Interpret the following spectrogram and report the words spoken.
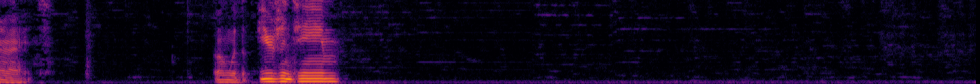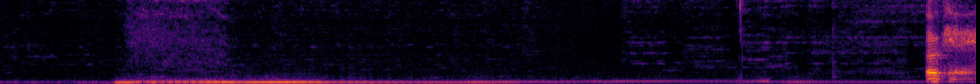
All right. Going with the fusion team. Okay.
